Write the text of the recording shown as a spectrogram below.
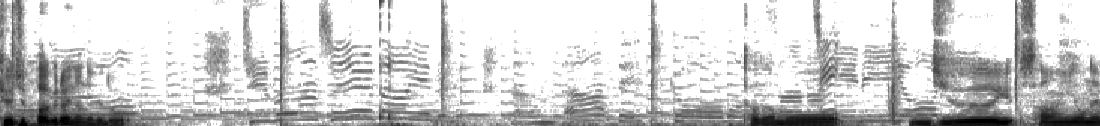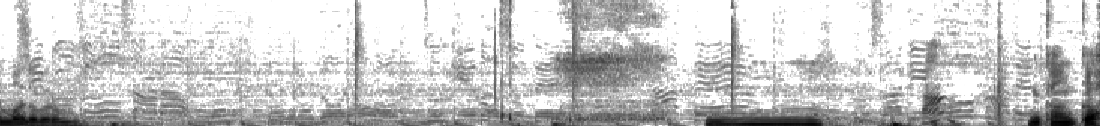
90%ぐらいなんだけど、ただもう、13、4年前だからもう。うーん。かんか。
